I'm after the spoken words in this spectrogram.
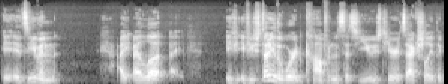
it- it's even. I, I love if if you study the word confidence that's used here, it's actually the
